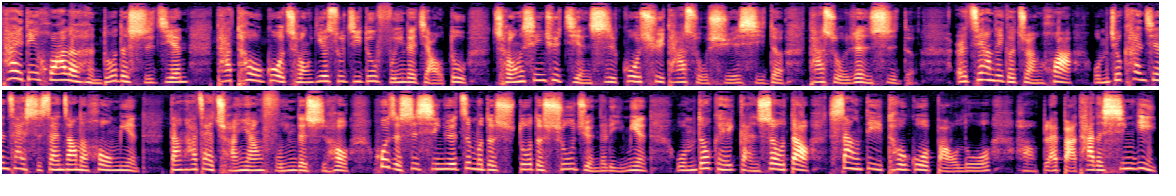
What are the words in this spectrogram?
他一定花了很多的时间。他透过从耶稣基督福音的角度，重新去检视过去他所学习的、他所认识的。而这样的一个转化，我们就看见在十三章的后面，当他在传扬福音的时候，或者是新约这么的多的书卷的里里面，我们都可以感受到上帝透过保罗，好来把他的心意，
